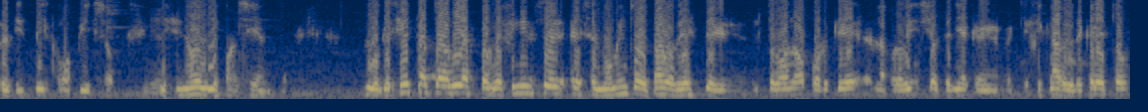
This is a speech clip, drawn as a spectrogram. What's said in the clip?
de 10 mil como piso, y si no el 10%. Lo que sí está todavía por definirse es el momento de pago de este, de este bono porque la provincia tenía que rectificar el decreto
